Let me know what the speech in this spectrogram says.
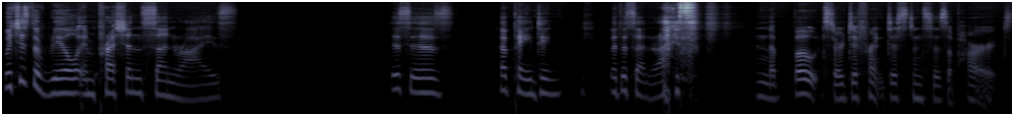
Which is the real impression sunrise? This is a painting with a sunrise. And the boats are different distances apart.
